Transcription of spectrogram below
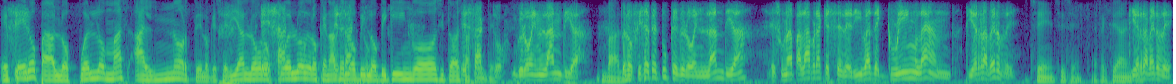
eh, pero para los pueblos más al norte, lo que serían luego los pueblos de los que nacen los, vikingos y toda esta gente. Exacto, Groenlandia. Pero fíjate tú que Groenlandia es una palabra que se deriva de Greenland, tierra verde. Sí, sí, sí, efectivamente. Tierra verde,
